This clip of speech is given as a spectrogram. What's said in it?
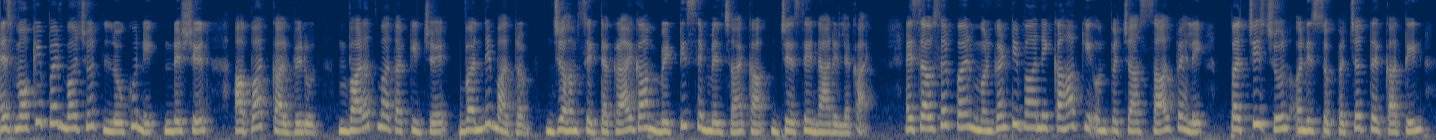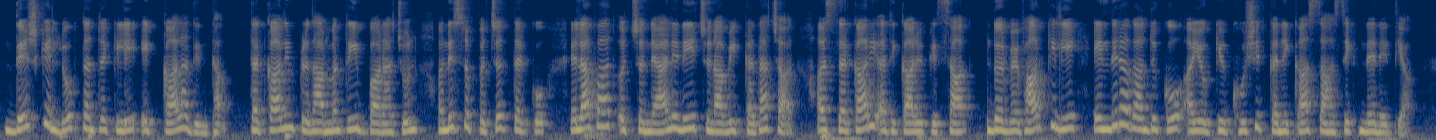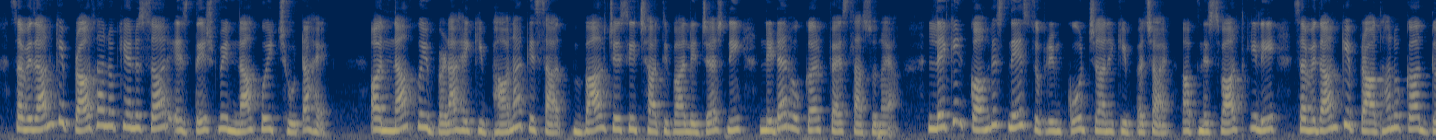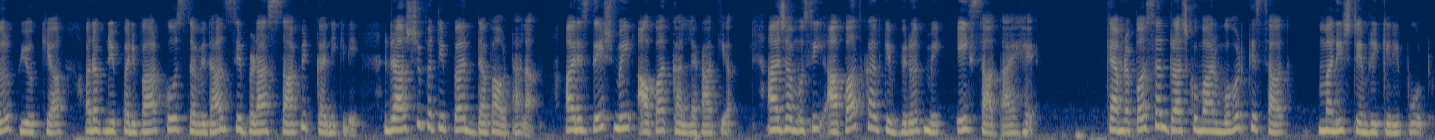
इस मौके पर मौजूद लोगों ने निषेध, आपातकाल विरोध, भारत माता की जय, वंदे मातरम जो हमसे टकराएगा, मिट्टी से मिल जाएगा, जैसे नारे लगाए। इस अवसर पर मुनगंटीवार ने कहा कि उन पचास साल पहले 25 जून 1975 का दिन देश के लोकतंत्र के लिए एक काला दिन था। तत्कालीन प्रधानमंत्री 12 जून 1975 को इलाहाबाद उच्च न्यायालय ने चुनावी कदाचार और सरकारी अधिकारियों के साथ दुर्व्यवहार के लिए इंदिरा गांधी को अयोग्य घोषित करने का साहसिक निर्णय दिया। संविधान के प्रावधानों के अनुसार इस देश में ना कोई छोटा है और ना कोई बड़ा है की भावना के साथ बाघ जैसी छाती वाले जज ने निडर होकर फैसला सुनाया। लेकिन कांग्रेस ने सुप्रीम कोर्ट जाने की बजाय अपने स्वार्थ के लिए संविधान के प्रावधानों का दुरुपयोग किया और अपने परिवार को संविधान से बड़ा साबित करने के लिए राष्ट्रपति पर दबाव डाला और इस देश में आपातकाल लगा दिया। आज हम उसी आपातकाल के विरोध में एक साथ आए हैं। कैमरा पर्सन राजकुमार मोहर के साथ मनीष टेमरी की रिपोर्ट।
